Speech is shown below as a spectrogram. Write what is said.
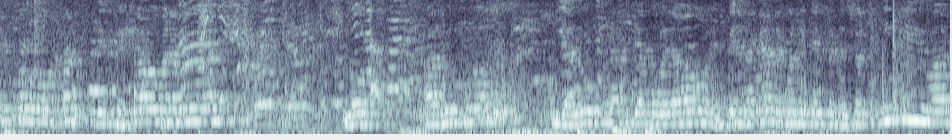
sector despejado para prueba. Los alumnos y alumnas y apoderados esperen acá. Recuerden que hay premiación individual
